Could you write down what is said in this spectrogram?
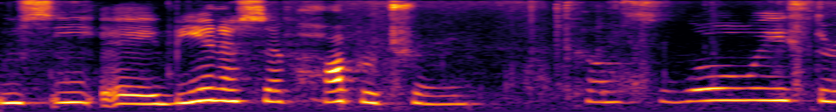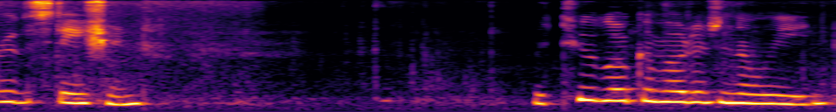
we see a BNSF hopper train come slowly through the station with two locomotives in the lead.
